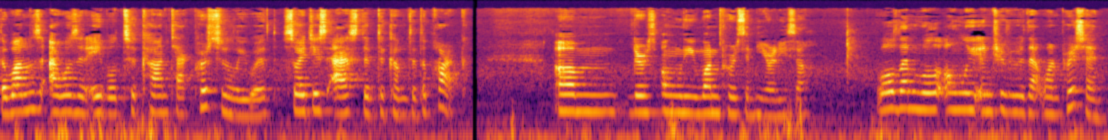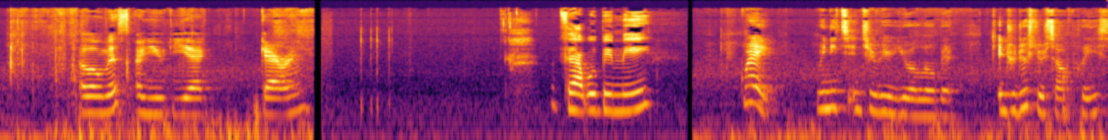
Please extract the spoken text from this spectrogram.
the ones I wasn't able to contact personally with, so I just asked them to come to the park. Um, there's only one person here, Lisa. Well, then we'll only interview that one person. Hello, miss. Are you the uh, Garen? That would be me. Great. We need to interview you a little bit. Introduce yourself, please.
